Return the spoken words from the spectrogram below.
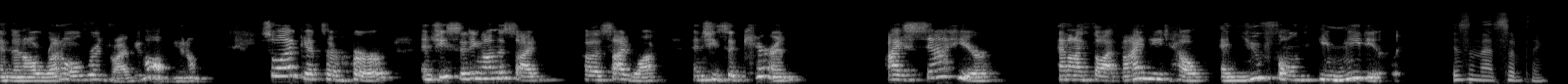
and then I'll run over and drive you home, you know. So I get to her, and she's sitting on the side uh, sidewalk, and she said, Karen, I sat here and I thought, I need help, and you phoned immediately. Isn't that something?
